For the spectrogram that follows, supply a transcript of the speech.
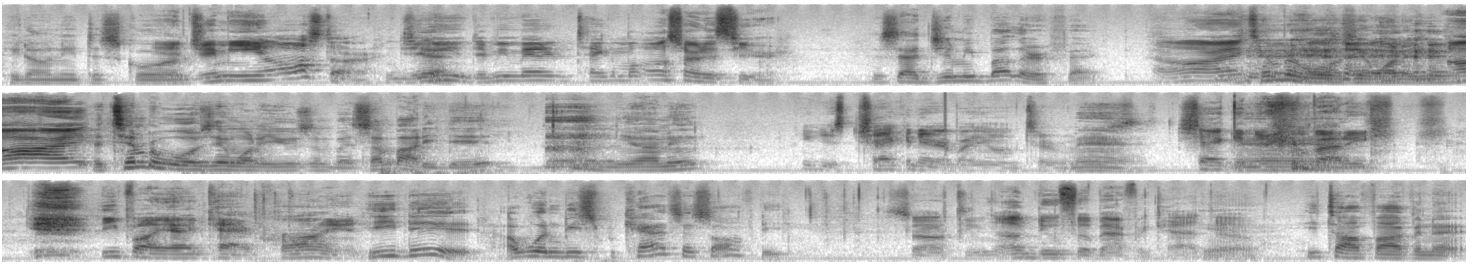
he don't need to score. And Jimmy All Star. Jimmy Yeah. Jimmy made it take him an All Star this year. It's that Jimmy Butler effect. All right. The Timberwolves didn't want to use. him. All right. The Timberwolves didn't want to use him, but somebody did. You know what I mean? He was checking everybody on the Timberwolves. Man. Checking Man. everybody. he probably had KAT crying. He did. I wouldn't be surprised. KAT's a softy. So I do feel bad for KAT Yeah, though. he top five in the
